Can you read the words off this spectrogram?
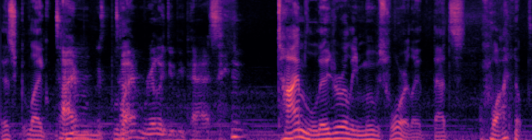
It's like Time mm, like, time really do be passing. time literally moves forward. Like that's wild.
